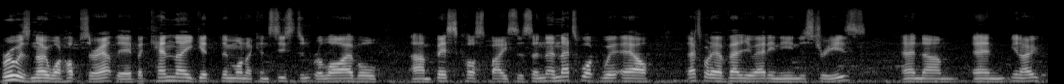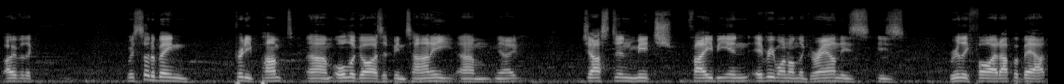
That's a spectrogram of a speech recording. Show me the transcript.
brewers know what hops are out there, but can they get them on a consistent, reliable, um, best cost basis? And, and that's what our that's what our value add in the industry is. And um, and you know over the we've sort of been pretty pumped. Um, all the guys at Bintani, um, you know, Justin, Mitch, Fabian, everyone on the ground is is really fired up about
